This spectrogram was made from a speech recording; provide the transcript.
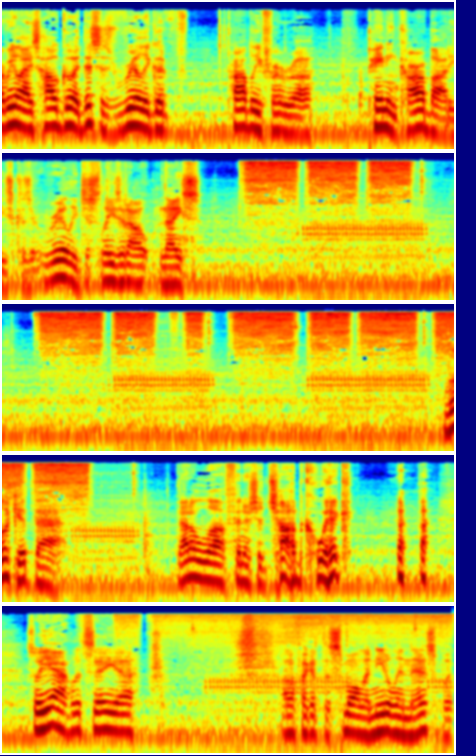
I realized how good. This is really good, probably for uh, painting car bodies, because it really just lays it out nice. Look at that. That'll uh, finish a job quick. so yeah, let's say, uh, I don't know if I got the smaller needle in this, but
